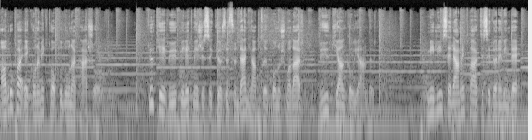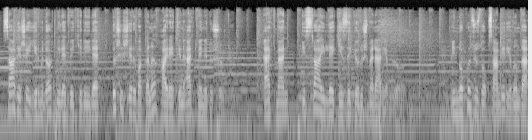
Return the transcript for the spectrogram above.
Avrupa Ekonomik Topluluğuna karşı oldu. Türkiye Büyük Millet Meclisi kürsüsünden yaptığı konuşmalar büyük yankı uyandırdı. Milli Selamet Partisi döneminde sadece 24 milletvekiliyle Dışişleri Bakanı Hayrettin Erkmen'i düşürdü. Erkmen, İsrail'le gizli görüşmeler yapıyordu. 1991 yılında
